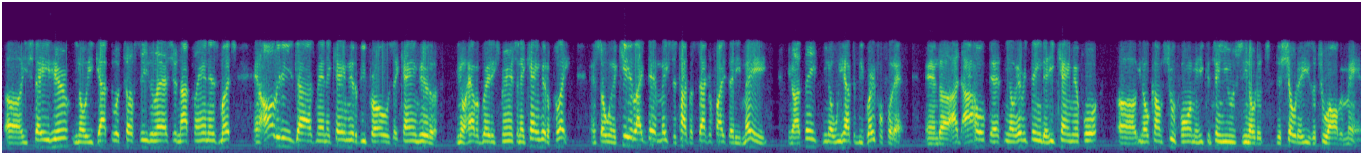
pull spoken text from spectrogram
Uh, he stayed here. You know, he got through a tough season last year, not playing as much. And all of these guys, man, they came here to be pros. They came here to, you know, have a great experience, and they came here to play. And so when a kid like that makes the type of sacrifice that he made, you know, I think, you know, we have to be grateful for that. And uh, I, I hope that, you know, everything that he came here for, uh, you know, comes true for him and he continues, you know, to, to show that he's a true Auburn man.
